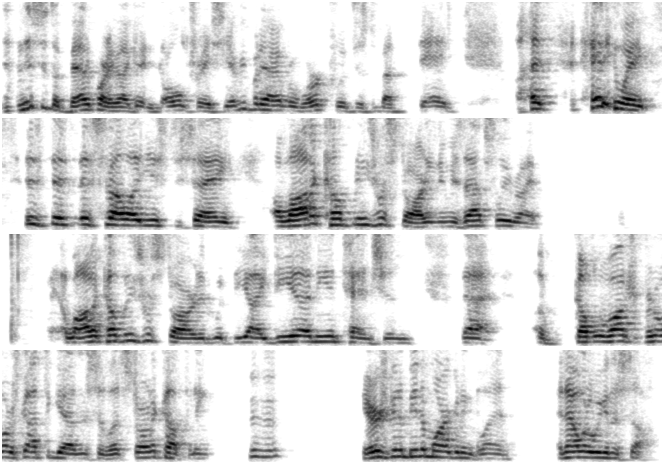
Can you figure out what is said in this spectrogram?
and this is the bad part about getting old, Tracy. Everybody I ever worked with just about dead. But anyway, this, this, this fellow used to say a lot of companies were started. And he was absolutely right. A lot of companies were started with the idea and the intention that a couple of entrepreneurs got together, said, let's start a company. Mm-hmm. Here's going to be the marketing plan. And now what are we going to sell?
